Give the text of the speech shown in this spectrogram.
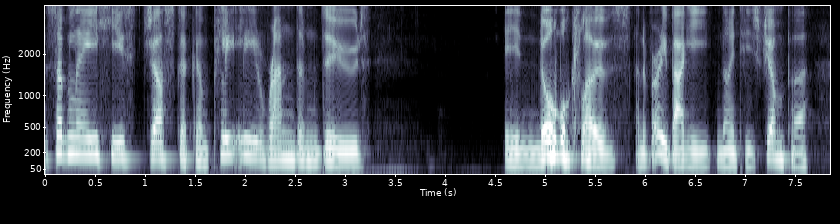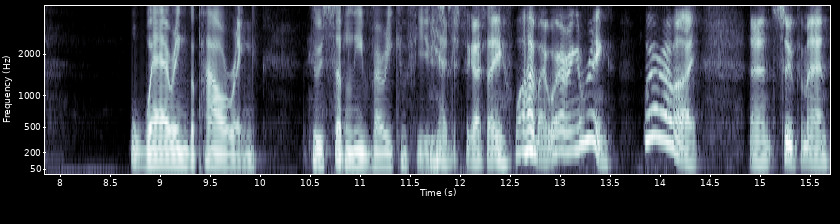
Suddenly he's just a completely random dude in normal clothes and a very baggy 90s jumper wearing the power ring who is suddenly very confused. Yeah, just the guy saying, Why am I wearing a ring? Where am I? And Superman,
